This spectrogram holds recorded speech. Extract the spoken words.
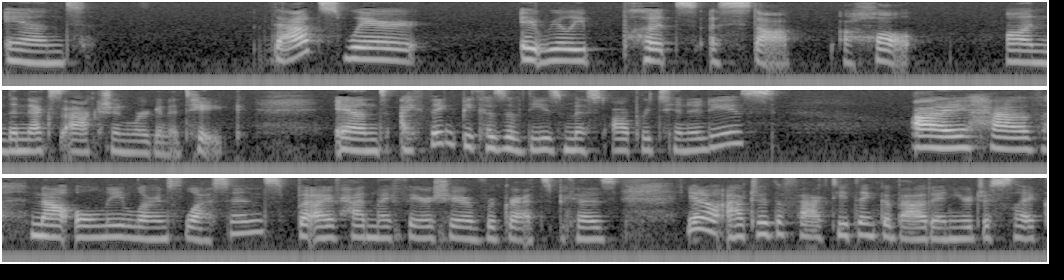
And that's where it really puts a stop, a halt on the next action we're going to take. And I think because of these missed opportunities, I have not only learned lessons, but I've had my fair share of regrets because, you know, after the fact, you think about it and you're just like,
